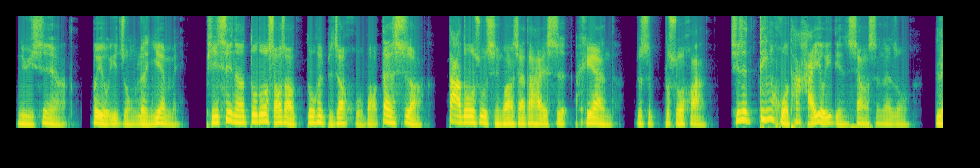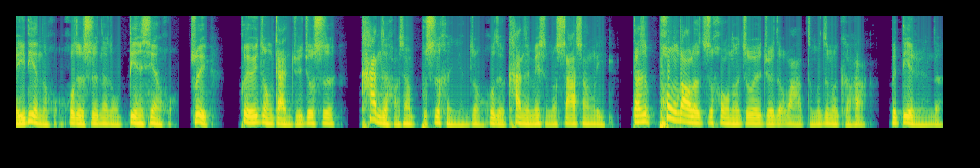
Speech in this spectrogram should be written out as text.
女性啊，会有一种冷艳美，脾气呢多多少少都会比较火爆，但是啊，大多数情况下她还是黑暗的，就是不说话。其实丁火它还有一点像是那种雷电的火，或者是那种电线火，所以会有一种感觉，就是看着好像不是很严重，或者看着没什么杀伤力，但是碰到了之后呢，就会觉得哇，怎么这么可怕，会电人的。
